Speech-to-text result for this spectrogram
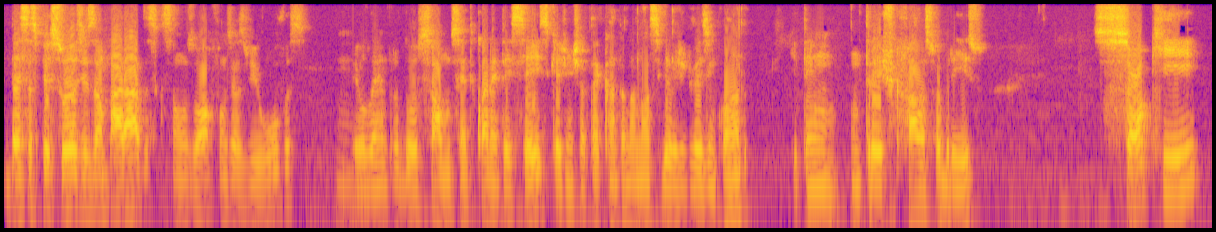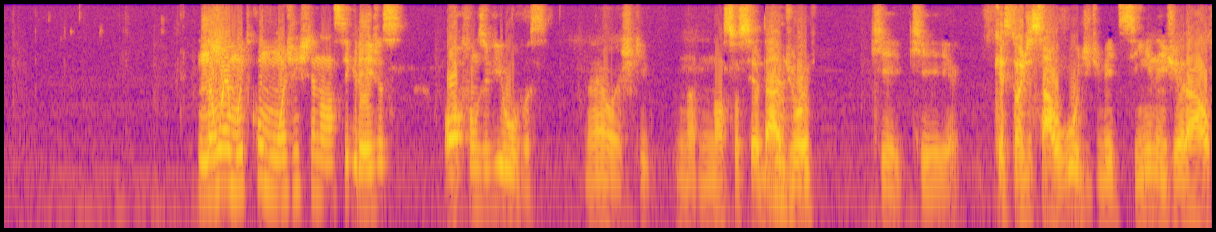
dessas pessoas desamparadas, que são os órfãos e as viúvas. Hum. Eu lembro do Salmo 146, que a gente até canta na nossa igreja de vez em quando, que tem um, um trecho que fala sobre isso. Só que não é muito comum a gente ter nas nossas igrejas órfãos e viúvas. Né? Eu acho que na nossa sociedade uhum. hoje, que, que questões de saúde, de medicina em geral,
